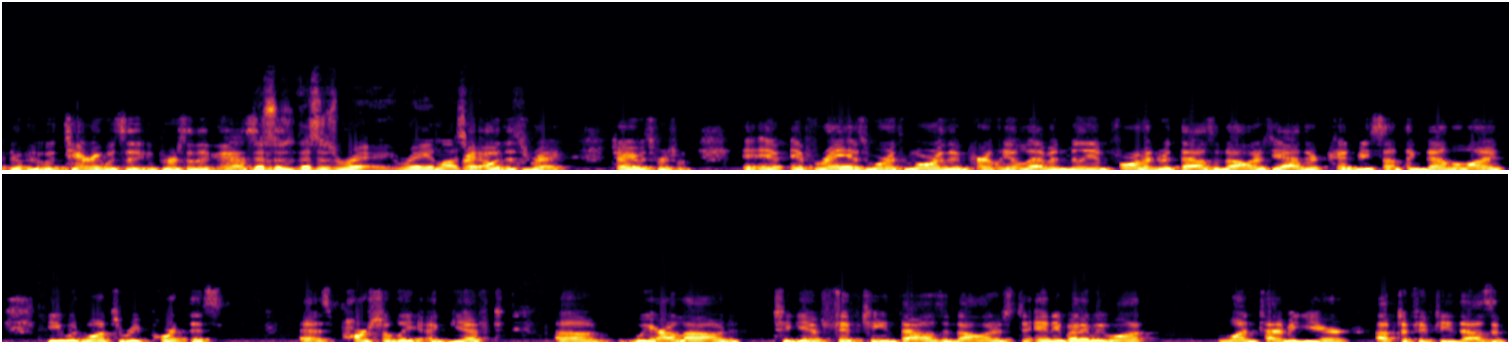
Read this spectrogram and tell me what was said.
who Terry was the person that asked. This is this is Ray. Ray in Las Ray? Vegas. Oh, this is Ray. Terry was first one. If, if Ray is worth more than currently eleven million four hundred thousand dollars, yeah, there could be something down the line. He would want to report this as partially a gift. Uh, we are allowed to give fifteen thousand dollars to anybody we want, one time a year, up to fifteen thousand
